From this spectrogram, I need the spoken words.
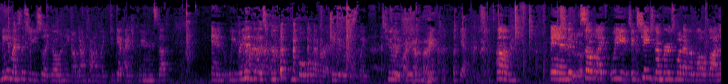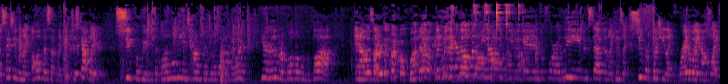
Me and my sister used to like go and hang out downtown and like to get ice cream and stuff. And we ran into this group of people, whatever. I think it was like two or three. kind of night. Yeah. Um, and so like we exchanged numbers, whatever, blah blah blah. And I was texting him and like all of a sudden like it just got like super weird. He's like, well, I'm only in town for a little while and I want to, you know, I really want to blah blah blah blah blah. And I was like, no, like he was like, I really want to hang out with you again before I leave and stuff. And like he was like super pushy like right away. And I was like,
